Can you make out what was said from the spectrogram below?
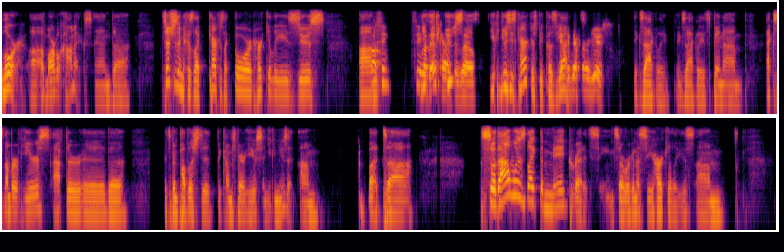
lore uh, of Marvel Comics, and uh, it's interesting because like characters like Thor, and Hercules, Zeus. Um, well, see, see you with those can characters use- though, you can use these characters because yeah, yeah, they're fair use. Exactly, exactly. It's been um, X number of years after uh, the it's been published, it becomes fair use, and you can use it. Um, but uh, so that was like the mid credit scene. So we're gonna see Hercules. Um,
